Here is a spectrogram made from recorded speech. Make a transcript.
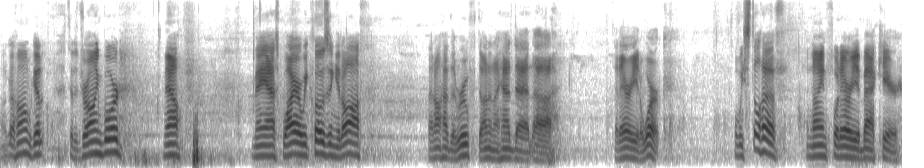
I'll go home, get to the drawing board. Now, may ask, why are we closing it off? I don't have the roof done and I had that, uh, that area to work. Well, we still have a nine foot area back here.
